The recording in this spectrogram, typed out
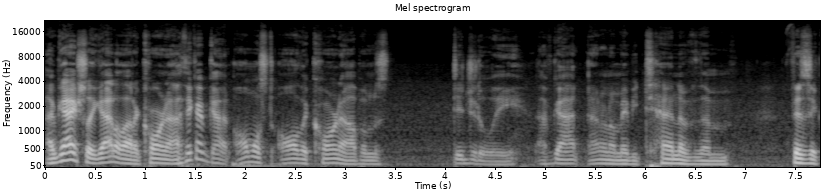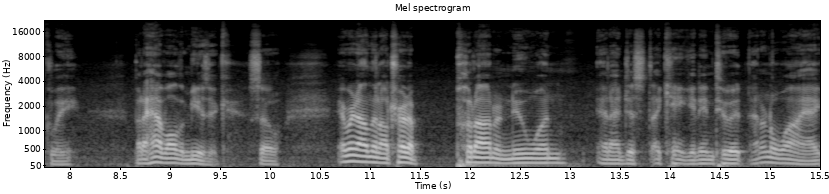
I've actually got a lot of Korn. I think I've got almost all the Korn albums digitally. I've got I don't know maybe 10 of them physically, but I have all the music. So every now and then I'll try to put on a new one and I just I can't get into it. I don't know why. I,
